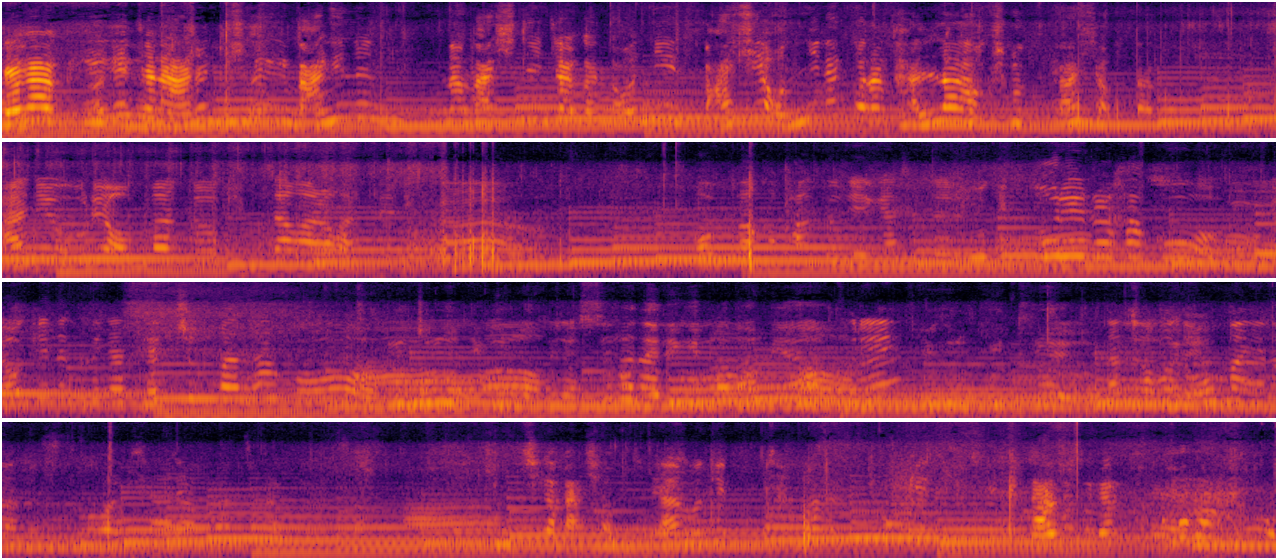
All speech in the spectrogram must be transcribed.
내가 얘기했잖아. 아는 주생이 많이 넣으면 맛있는 줄 알고 언니 맛이 언니네 거랑 달라. 그럼 맛이 없다고. 아니 우리 엄마도 김장하러 갔다 그냥 대충만 하고 이거는 이거 그냥 쓸어 내리기만 하면. 어, 그래? 이거는 불 들어요. 나 저거 너무 많이 넣었어 김장을 하더라고 그래서 김치가 맛이 없대. 나 이렇게 장갑을 통일했지 나도 그래. 커갖고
